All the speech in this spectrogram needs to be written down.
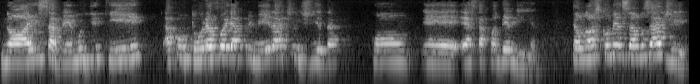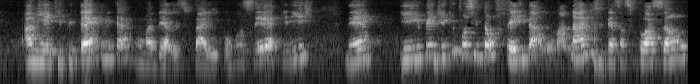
nós sabemos de que a cultura foi a primeira atingida com é, esta pandemia. Então, nós começamos a agir. A minha equipe técnica, uma delas está aí com você, a Cris, né? e pedi que fosse, então, feita uma análise dessa situação,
